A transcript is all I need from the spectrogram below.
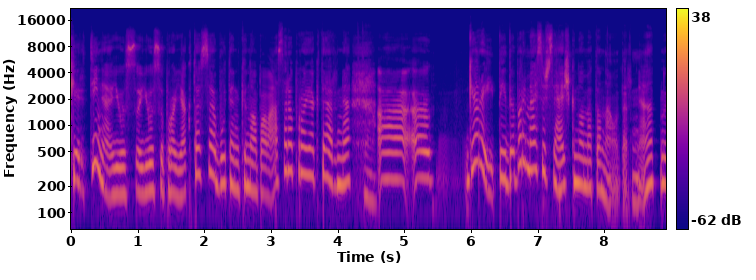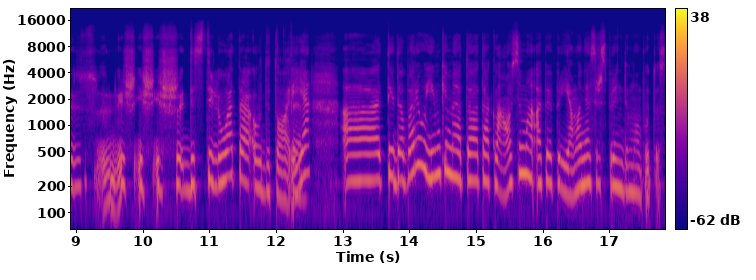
kertinė jūsų jūsų projektuose būtent kino pavasario projekte ar ne? A a gerai tai dabar mes išsiaiškinome tą naudą ar ne? Nu, iš iš išdistiliuotą auditoriją a tai dabar jau imkime tą tą klausimą apie priemones ir sprendimo būdus.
